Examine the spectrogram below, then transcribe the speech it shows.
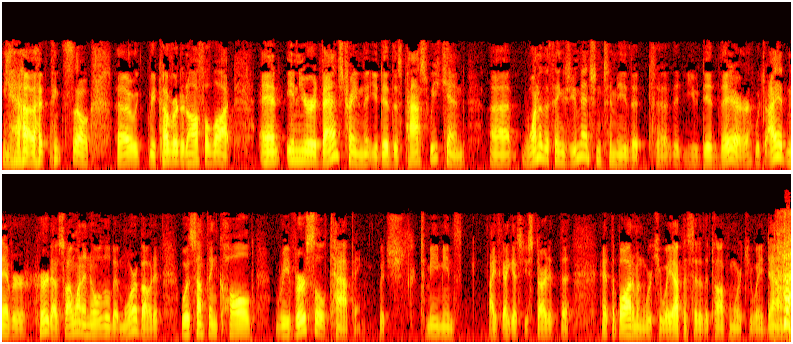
Yeah, I think so. Uh, we, we covered an awful lot. And in your advanced training that you did this past weekend, uh, one of the things you mentioned to me that uh, that you did there, which I had never heard of, so I want to know a little bit more about it, was something called reversal tapping, which to me means I, I guess you start at the at the bottom and work your way up instead of the top and work your way down.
